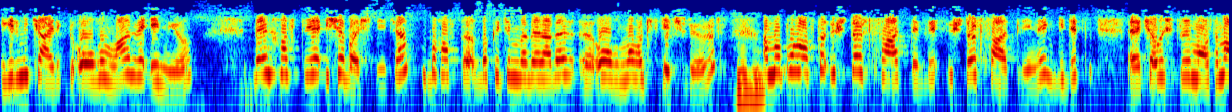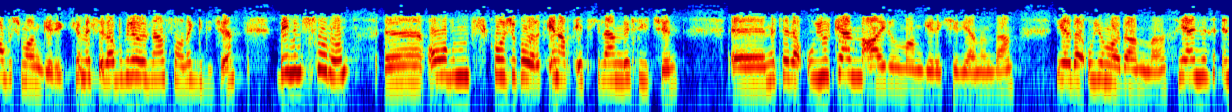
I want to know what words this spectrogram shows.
22 aylık bir oğlum var ve emiyor. Ben haftaya işe başlayacağım. Bu hafta bakıcımla beraber e, oğlumla vakit geçiriyoruz. Hı hı. Ama bu hafta 3-4 saatte bir 3-4 saatliğine gidip e, çalıştığım ortama alışmam gerekiyor. Mesela bugün öğleden sonra gideceğim. Benim sorum e, oğlumun psikolojik olarak en az etkilenmesi için Ee, mesela uyurken mi ayrılmam gerekir yanından ya da uyumadan mı? Yani e,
